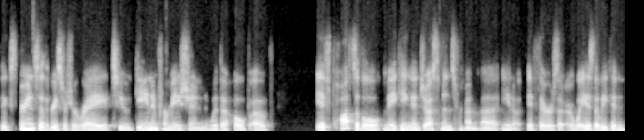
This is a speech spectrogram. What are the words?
the experience of the research array to gain information with the hope of, if possible, making adjustments from, uh, you know, if there's ways that we can,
